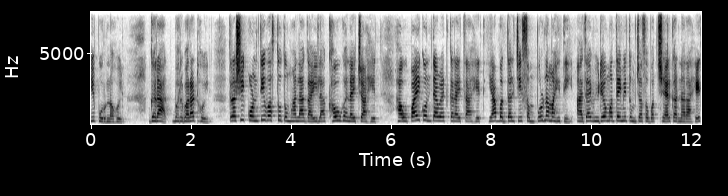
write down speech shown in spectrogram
ही पूर्ण होईल. घरात भरभराट होईल. तर अशी कोणती वस्तू तुम्हाला गाईला खाऊ घालायची आहेत हा उपाय कोणत्या वेळेत करायचा आहेत याबद्दलची संपूर्ण माहिती आज या व्हिडिओमध्ये मी तुमच्यासोबत शेअर करणार आहेत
